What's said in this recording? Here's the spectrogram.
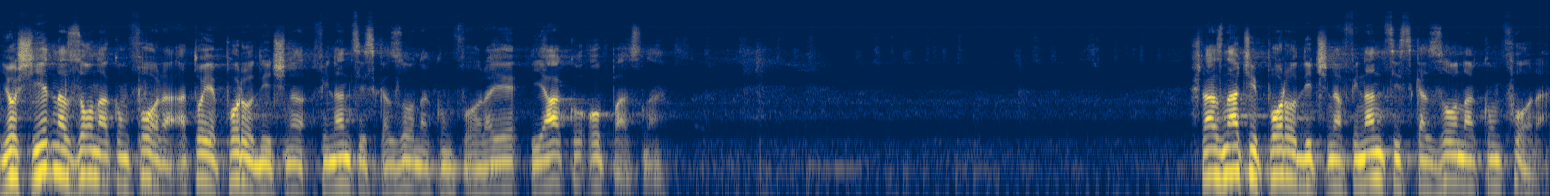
Još jedna zona komfora, a to je porodična financijska zona komfora, je jako opasna. Šta znači porodična financijska zona komfora?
